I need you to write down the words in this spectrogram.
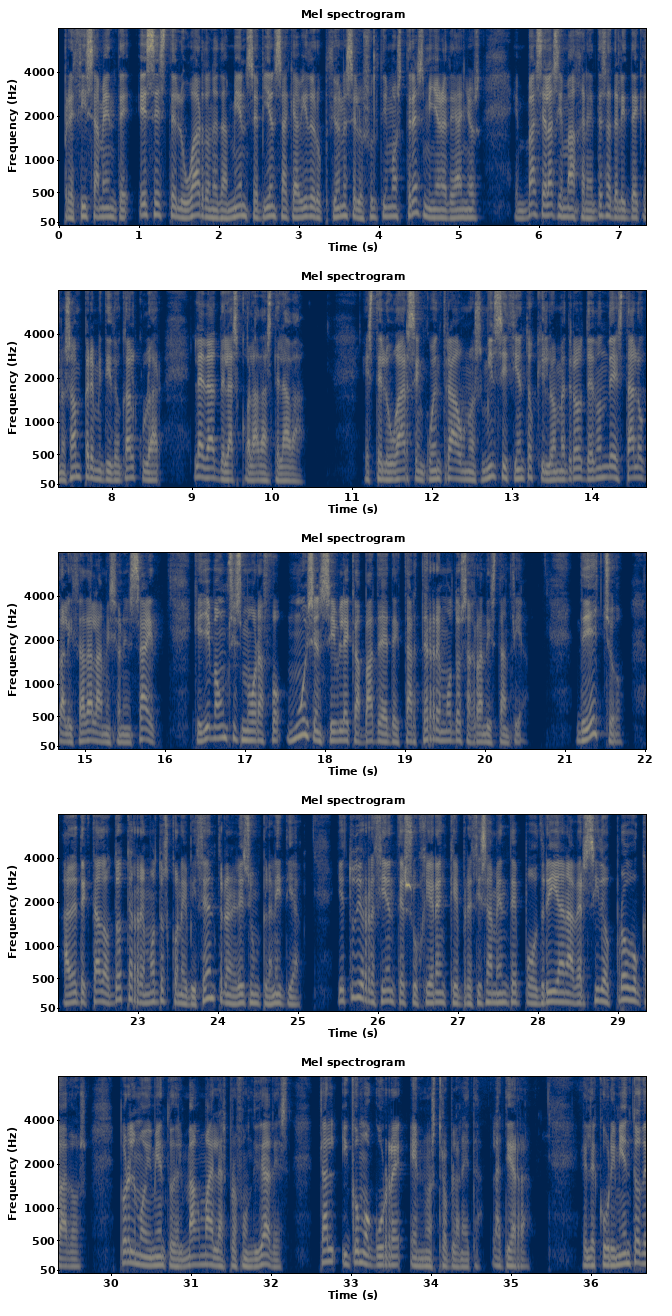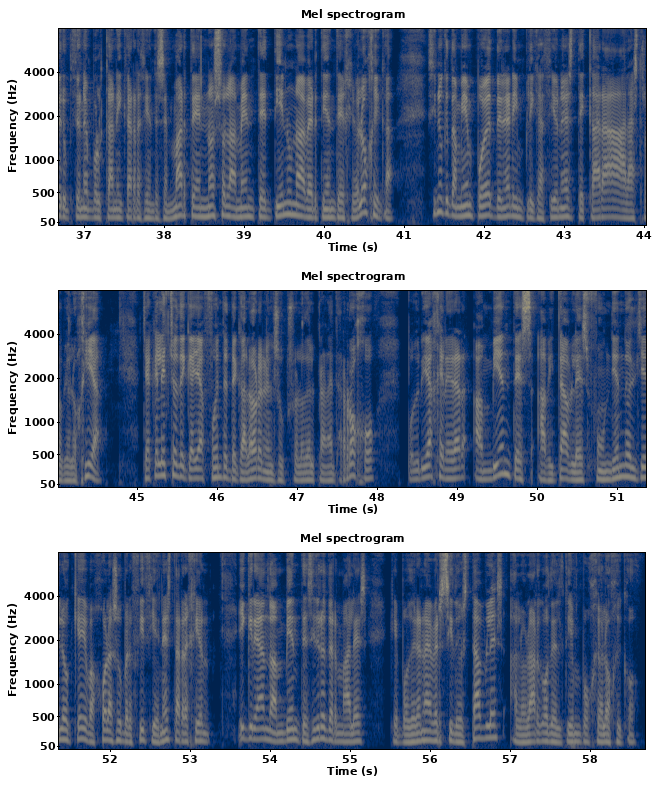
Precisamente es este lugar donde también se piensa que ha habido erupciones en los últimos 3 millones de años en base a las imágenes de satélite que nos han permitido calcular la edad de las coladas de lava. Este lugar se encuentra a unos 1.600 kilómetros de donde está localizada la misión InSight, que lleva un sismógrafo muy sensible capaz de detectar terremotos a gran distancia. De hecho, ha detectado dos terremotos con epicentro en Elysium Planitia, y estudios recientes sugieren que precisamente podrían haber sido provocados por el movimiento del magma en las profundidades, tal y como ocurre en nuestro planeta, la Tierra. El descubrimiento de erupciones volcánicas recientes en Marte no solamente tiene una vertiente geológica, sino que también puede tener implicaciones de cara a la astrobiología, ya que el hecho de que haya fuentes de calor en el subsuelo del planeta rojo podría generar ambientes habitables fundiendo el hielo que hay bajo la superficie en esta región y creando ambientes hidrotermales que podrían haber sido estables a lo largo del tiempo geológico.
